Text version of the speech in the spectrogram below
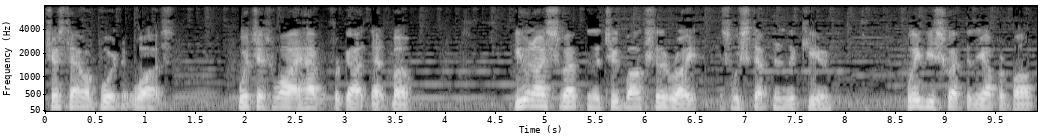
just how important it was, which is why I haven't forgotten that moment. You and I slept in the two bunks to the right as we stepped into the cube. Believe you slept in the upper bunk.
